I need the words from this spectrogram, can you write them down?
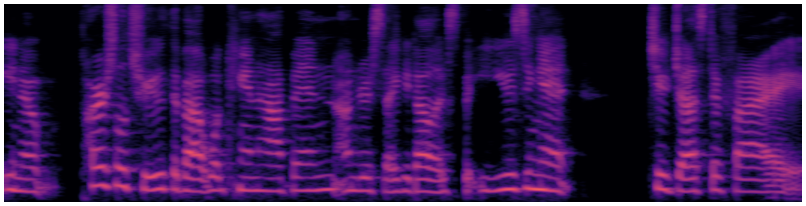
you know, partial truth about what can happen under psychedelics, but using it to justify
